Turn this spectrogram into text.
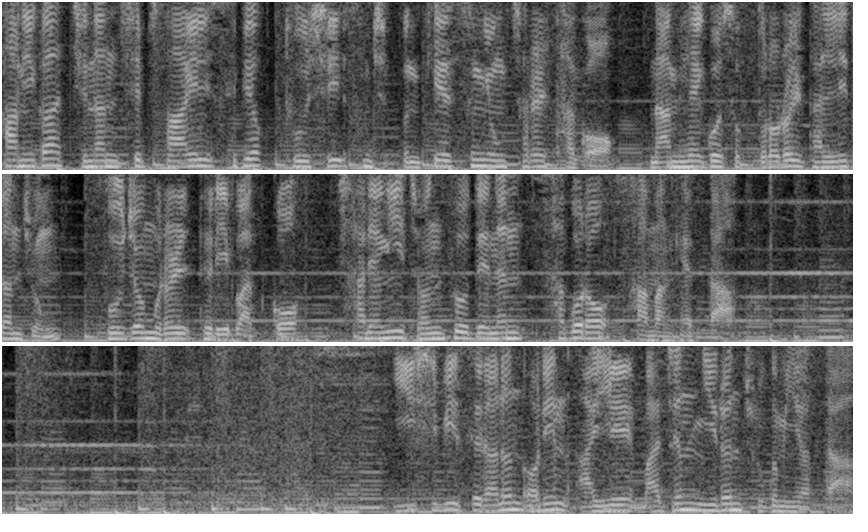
타니가 지난 14일 새벽 2시 30분께 승용차를 타고 남해고속도로를 달리던 중 구조물을 들이받고 차량이 전소되는 사고로 사망했다. 22세라는 어린 아이에 맞은 일은 죽음이었다.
